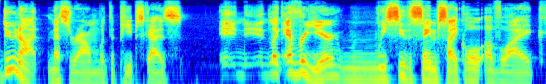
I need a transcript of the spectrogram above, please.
Do not mess around with the peeps, guys. it, it, like every year we see the same cycle of like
